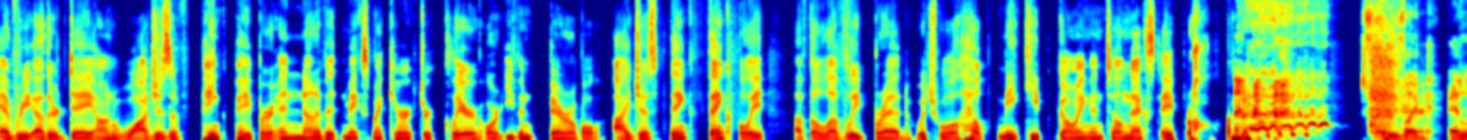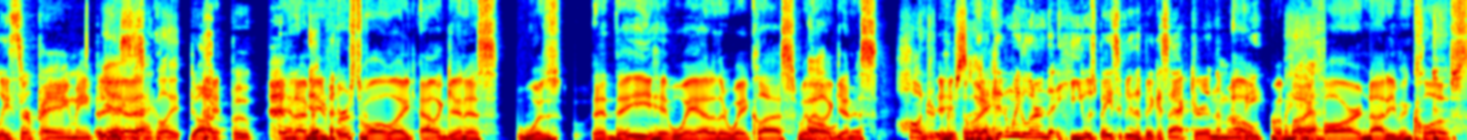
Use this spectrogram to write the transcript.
every other day on wadges of pink paper, and none of it makes my character clear or even bearable. I just think, thankfully, of the lovely bread, which will help me keep going until next April. so he's like, at least they're paying me. Yeah, exactly. Dog poop. And I mean, first of all, like Alec Guinness was they hit way out of their weight class with oh, Alec Guinness. Hundred percent. Yeah, didn't we learn that he was basically the biggest actor in the movie? Oh, by yeah. far, not even close.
